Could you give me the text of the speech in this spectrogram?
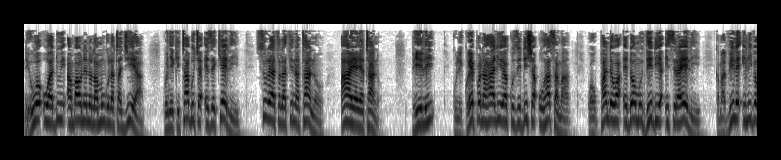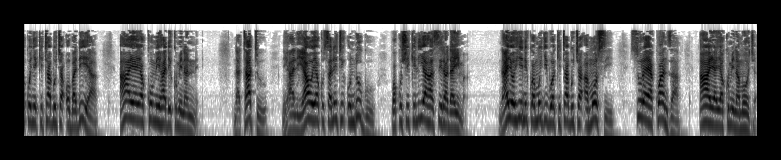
ni huo uadui ambao neno la mungu latajia kwenye kitabu cha ezekieli sura ya 35 aya ya 5 pili kulikuwepo na hali hiyo ya kuzidisha uhasama kwa upande wa edomu dhidi ya israeli kama vile ilivyo kwenye kitabu cha obadia aya ya 1 hadi 14 na tatu ni hali yao ya kusaliti undugu kwa kushikilia hasira daima. Nayo hii ni kwa mujibu wa kitabu cha amosi sura ya kwanza aya ya 11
